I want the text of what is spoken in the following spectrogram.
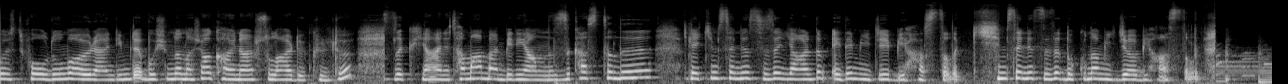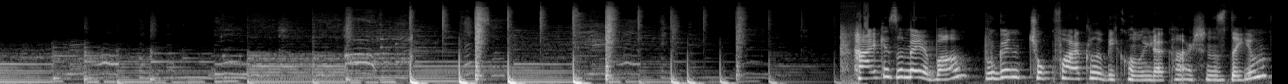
pozitif olduğumu öğrendiğimde başımdan aşağı kaynar sular döküldü. Yalnızlık yani tamamen bir yalnızlık hastalığı ile kimsenin size yardım edemeyeceği bir hastalık. Kimsenin size dokunamayacağı bir hastalık. Herkese merhaba. Bugün çok farklı bir konuyla karşınızdayım.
